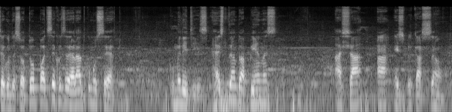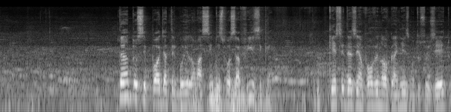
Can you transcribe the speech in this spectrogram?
segundo esse autor, pode ser considerado como certo, como ele diz, restando apenas achar a explicação. Tanto se pode atribuí-la a uma simples força física que se desenvolve no organismo do sujeito,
